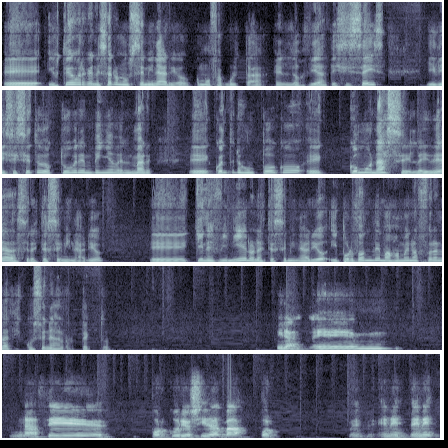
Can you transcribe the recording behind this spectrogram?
Eh, y ustedes organizaron un seminario como facultad en los días 16 y 17 de octubre en Viña del Mar. Eh, cuéntenos un poco eh, cómo nace la idea de hacer este seminario, quiénes vinieron a este seminario y por dónde más o menos fueron las discusiones al respecto. Mira, em, nace por curiosidad, va, por, en este,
